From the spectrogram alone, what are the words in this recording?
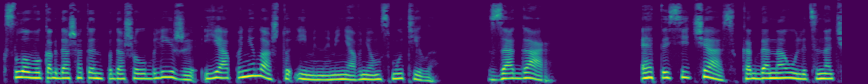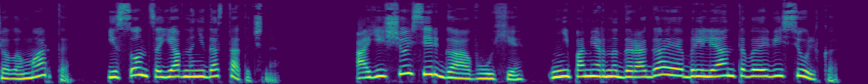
К слову, когда Шатен подошел ближе, я поняла, что именно меня в нем смутило. Загар. Это сейчас, когда на улице начало марта, и солнца явно недостаточно. А еще серьга в ухе, непомерно дорогая бриллиантовая висюлька,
